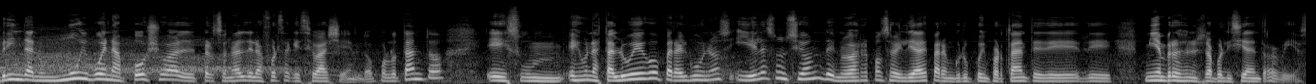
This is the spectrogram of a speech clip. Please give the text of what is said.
brindan un muy buen apoyo al personal de la fuerza que se va yendo. Por lo tanto, es un, es un hasta luego para algunos y es la asunción de nuevas responsabilidades para un grupo importante de, de miembros de nuestra Policía de Entre Ríos.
